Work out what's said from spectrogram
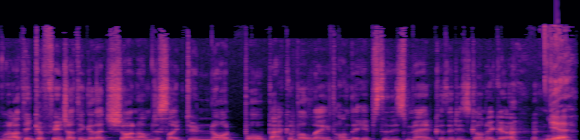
when I think of Finch, I think of that shot, and I'm just like, do not ball back of a length on the hips to this man because it is gonna go. yeah,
